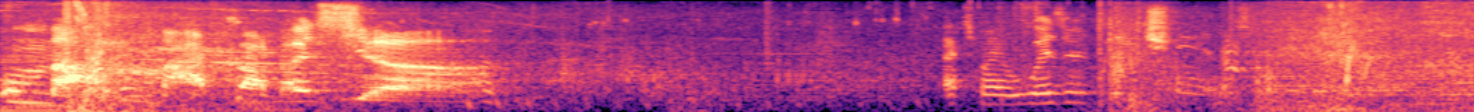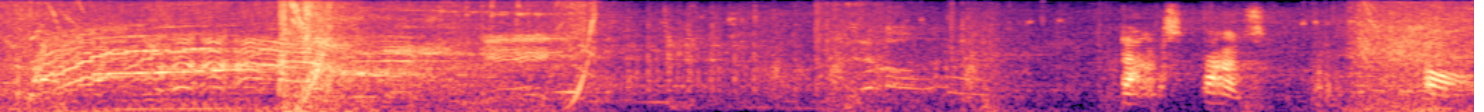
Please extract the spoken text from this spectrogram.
My, my god, monsieur! That's my wizardly chance. Bounce, bounce. Oh.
